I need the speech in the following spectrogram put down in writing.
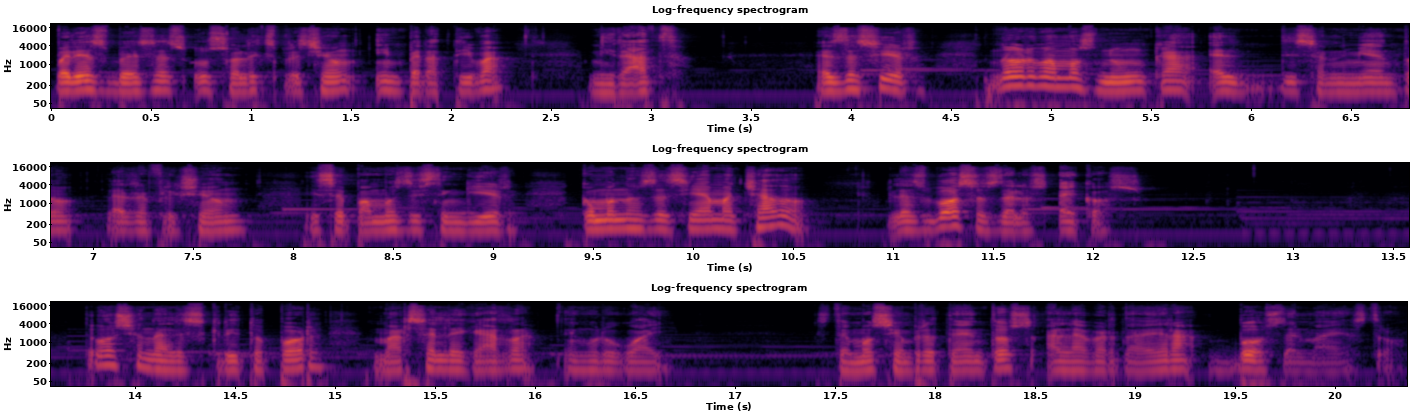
varias veces usó la expresión imperativa mirad. Es decir, no robamos nunca el discernimiento, la reflexión y sepamos distinguir, como nos decía Machado, las voces de los ecos. Devocional escrito por Marcel Legarra en Uruguay. Estemos siempre atentos a la verdadera voz del Maestro.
